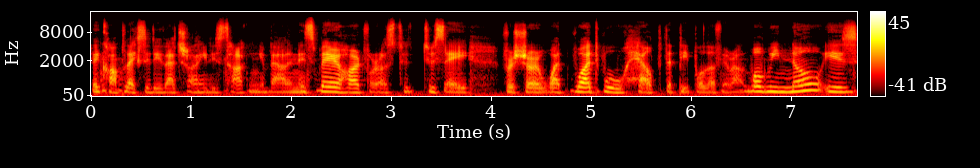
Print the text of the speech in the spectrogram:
the complexity that Shawhin is talking about, and it's very hard for us to, to say for sure what what will help the people of Iran. What we know is.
